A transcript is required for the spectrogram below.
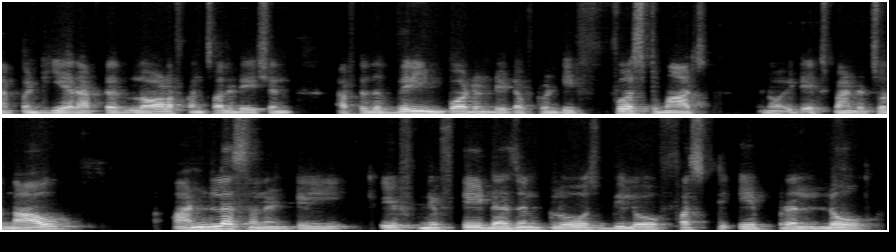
happened here after a lot of consolidation after the very important date of 21st march you know it expanded. So now unless and until if nifty doesn't close below 1st april low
